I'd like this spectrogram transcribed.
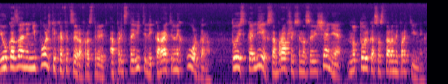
И указание не польских офицеров расстрелять, а представителей карательных органов, то есть коллег, собравшихся на совещание, но только со стороны противника.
